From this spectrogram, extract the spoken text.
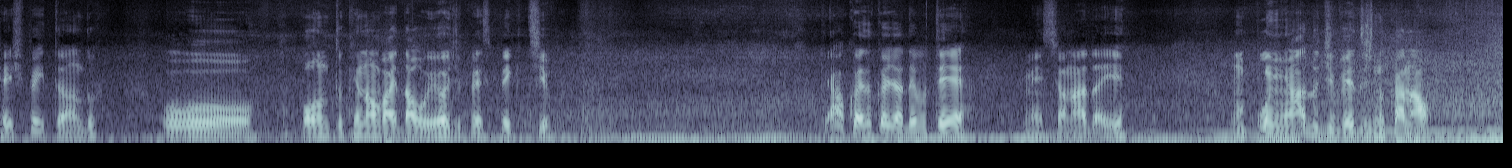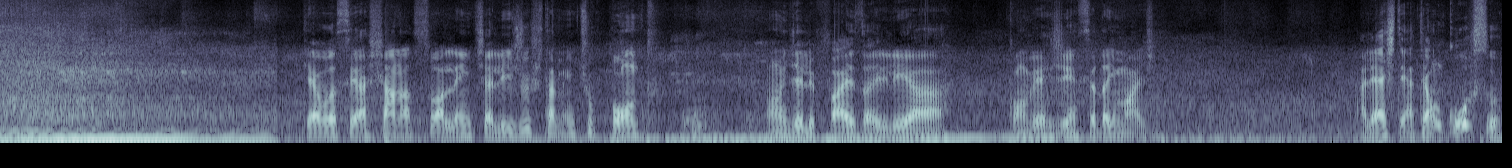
respeitando o ponto que não vai dar o erro de perspectiva. Que é uma coisa que eu já devo ter mencionado aí um punhado de vezes no canal que é você achar na sua lente ali justamente o ponto onde ele faz ali a convergência da imagem. Aliás, tem até um curso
